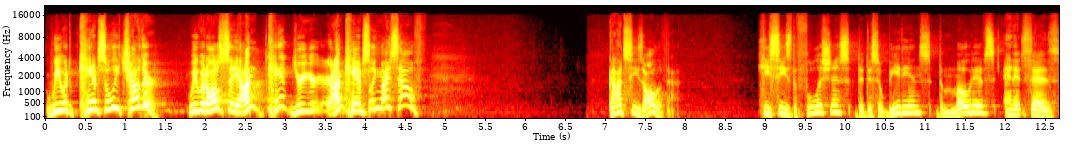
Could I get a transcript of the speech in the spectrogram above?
we would cancel each other. We would all say, I'm, can- you're, you're, I'm canceling myself. God sees all of that. He sees the foolishness, the disobedience, the motives, and it says,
